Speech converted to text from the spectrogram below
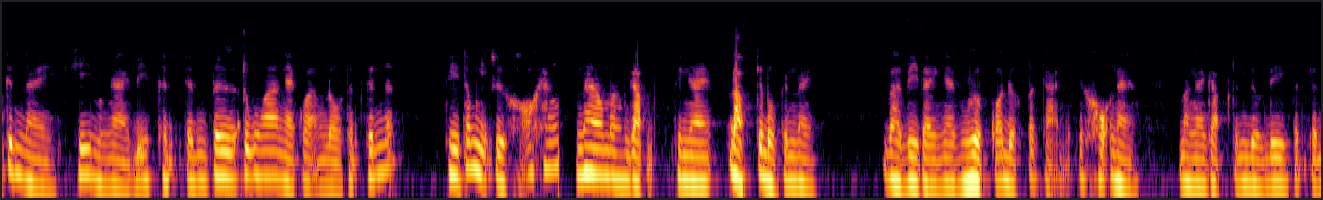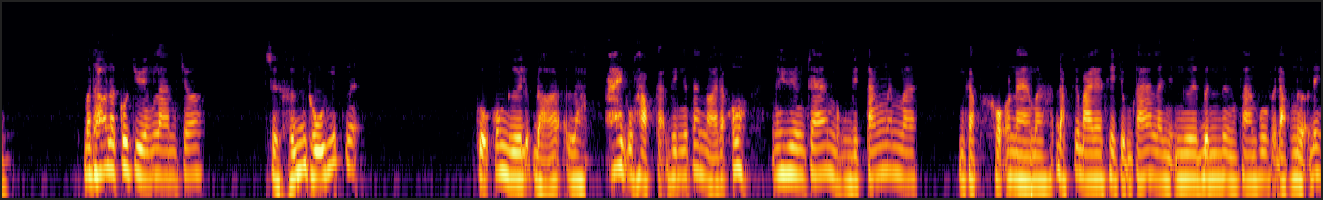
kinh này khi mà ngài đi thịnh kinh từ trung hoa, ngài qua ấn độ thịnh kinh đó. Thì trong những sự khó khăn nào mà gặp thì ngài đọc cái bộ kinh này. Và vì vậy ngài vượt qua được tất cả những cái khổ nạn mà ngài gặp trên đường đi thịnh kinh mà đó là câu chuyện làm cho sự hứng thú nhất nữa của con người lúc đó là ai cũng học cả. Vì người ta nói là ô ngay huyền trang một vị tăng mà gặp khổ nào mà đọc cái bài này thì chúng ta là những người bình thường phàm phu phải đọc nữa đi.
